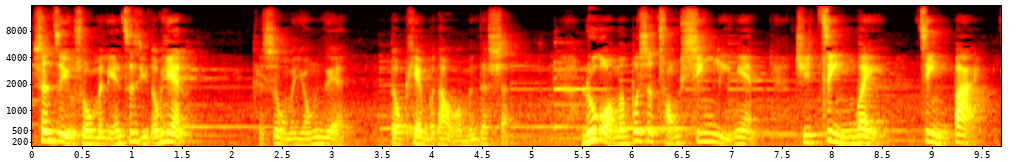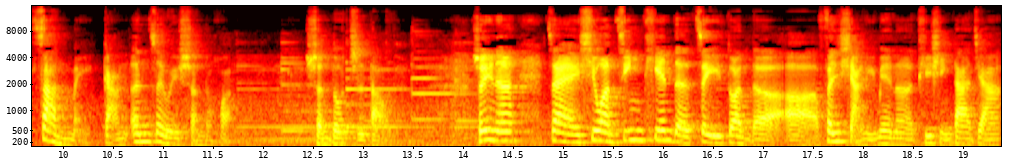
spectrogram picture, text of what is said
甚至有时候我们连自己都骗，可是我们永远都骗不到我们的神。如果我们不是从心里面去敬畏、敬拜、赞美、感恩这位神的话，神都知道的。所以呢，在希望今天的这一段的呃分享里面呢，提醒大家，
